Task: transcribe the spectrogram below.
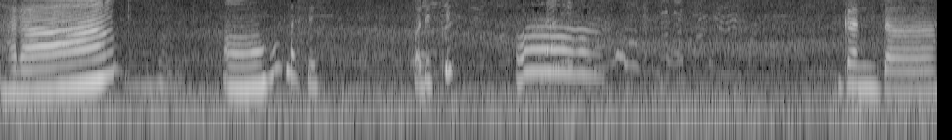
Harang! 나 물려지 물. 하랑. 어, 홈플러스. 어딨지? 와. Ganda.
